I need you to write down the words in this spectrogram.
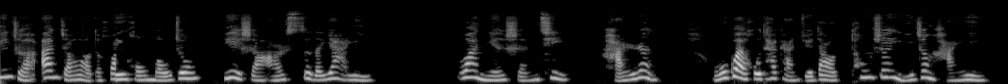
听着安长老的话，金红眸中一闪而逝的讶异。万年神器寒刃，无怪乎他感觉到通身一阵寒意，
